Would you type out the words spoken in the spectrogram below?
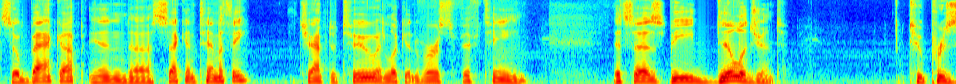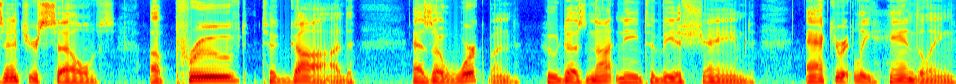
So back up in uh, 2 Timothy chapter 2 and look at verse 15. It says, Be diligent to present yourselves approved to God as a workman who does not need to be ashamed, accurately handling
